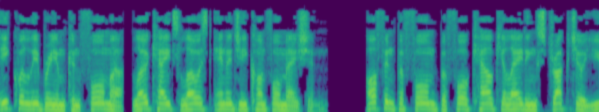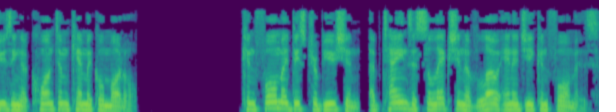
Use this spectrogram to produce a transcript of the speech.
Equilibrium conformer, locates lowest energy conformation. Often performed before calculating structure using a quantum chemical model. Conformer distribution, obtains a selection of low-energy conformers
